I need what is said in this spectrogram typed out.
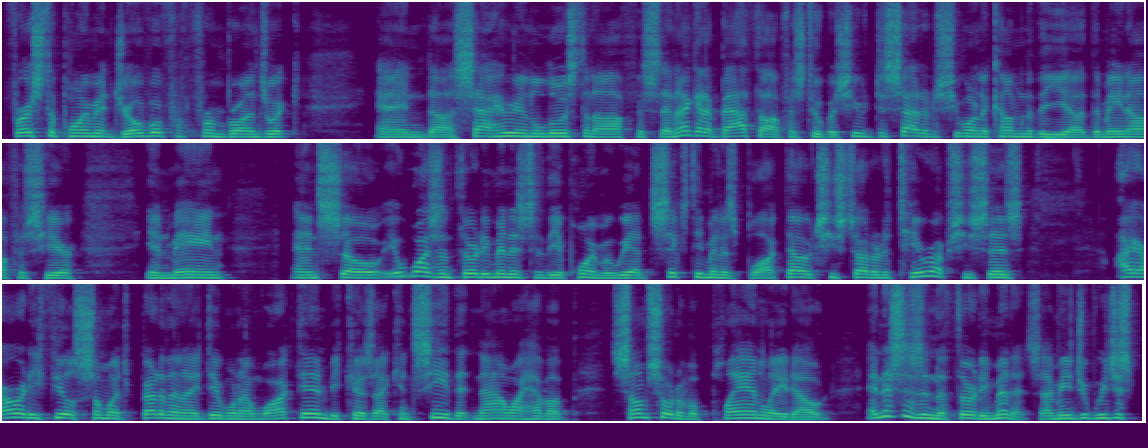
First appointment, drove over from Brunswick, and uh, sat here in the Lewiston office. And I got a Bath office too, but she decided she wanted to come to the uh, the main office here in Maine. And so it wasn't 30 minutes to the appointment. We had 60 minutes blocked out. She started to tear up. She says, I already feel so much better than I did when I walked in because I can see that now I have a some sort of a plan laid out. And this is in the 30 minutes. I mean, we just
